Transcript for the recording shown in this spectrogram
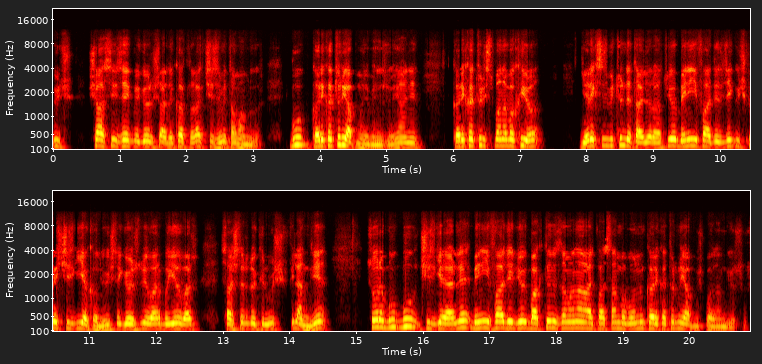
Üç, şahsi zevk ve görüşlerde katılarak çizimi tamamlanır. Bu karikatür yapmaya benziyor. Yani karikatürist bana bakıyor, gereksiz bütün detayları atıyor, beni ifade edecek 3-5 çizgi yakalıyor. İşte gözlüğü var, bıyığı var, saçları dökülmüş filan diye. Sonra bu, bu çizgilerle beni ifade ediyor. Baktığınız zaman ha Alparslan Baba'nın karikatürünü yapmış bu adam diyorsunuz.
